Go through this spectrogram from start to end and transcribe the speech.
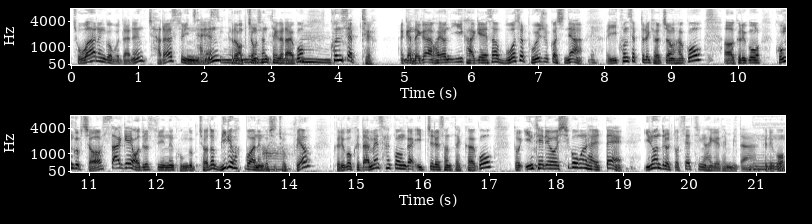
좋아하는 것보다는 잘할 수 있는, 잘할 수 있는 그런 업종을 네. 선택을 하고 음. 콘셉트 그러니까 네. 내가 과연 이 가게에서 무엇을 보여줄 것이냐 네. 이 콘셉트를 결정하고 어 그리고 공급처 싸게 얻을 수 있는 공급처도 미리 확보하는 아. 것이 좋고요. 그리고 그 다음에 상권과 입지를 선택하고 또 인테리어 시공을 할 때 인원들을 또 세팅하게 됩니다. 네. 그리고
